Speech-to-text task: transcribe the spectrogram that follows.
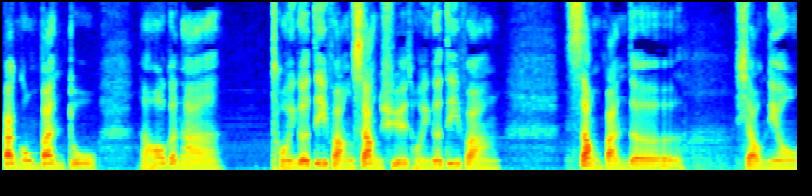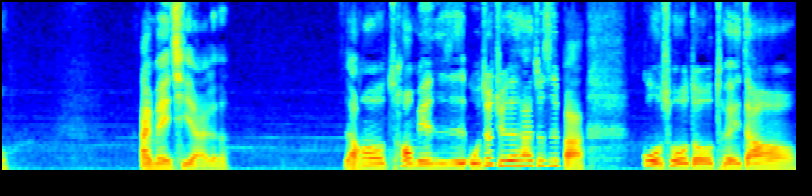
半工半读，然后跟他同一个地方上学、同一个地方上班的小妞暧昧起来了。然后后面就是，我就觉得他就是把过错都推到。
